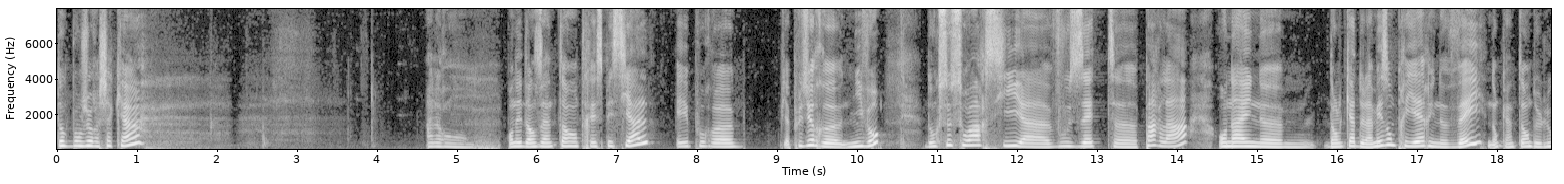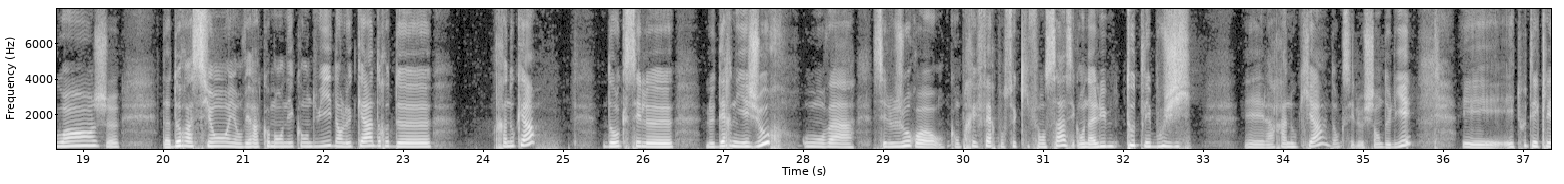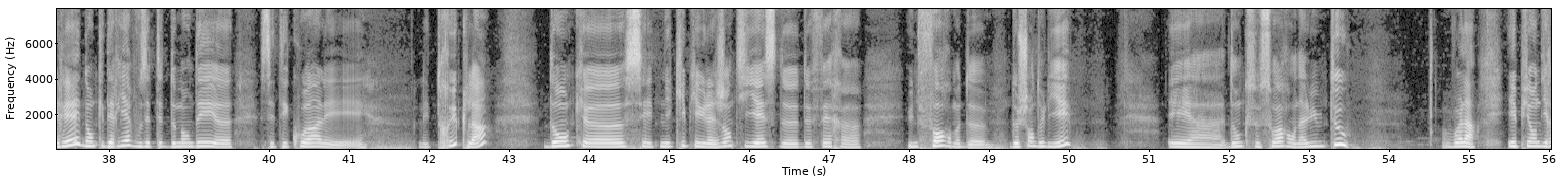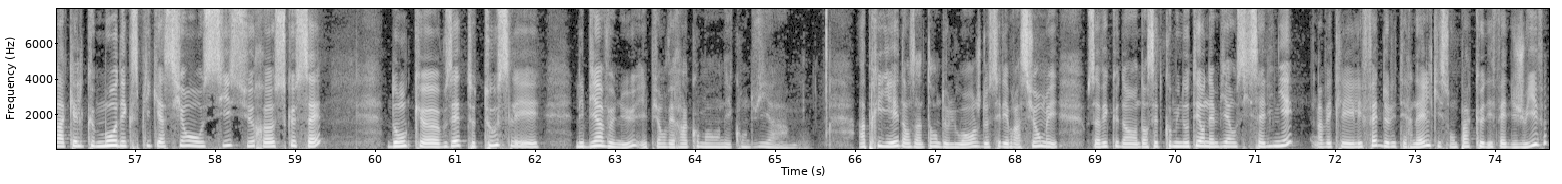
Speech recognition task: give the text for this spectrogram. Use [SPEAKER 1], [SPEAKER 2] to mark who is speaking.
[SPEAKER 1] Donc bonjour à chacun. Alors on, est dans un temps très spécial et pour euh, il y a plusieurs euh, niveaux. Donc ce soir, si euh, vous êtes par là, on a dans le cadre de la maison de prière une veille, donc un temps de louange, d'adoration et on verra comment on est conduit dans le cadre de Hanouka. Donc c'est le dernier jour où on va, c'est le jour euh, qu'on préfère pour ceux qui font ça, c'est qu'on allume toutes les bougies. Et la Hanoukia, donc c'est le chandelier, et, tout éclairé. Donc derrière, vous êtes peut-être demandé, euh, c'était quoi les, trucs là. Donc euh, c'est une équipe qui a eu la gentillesse de, faire une forme de, de chandelier. Et donc ce soir, on allume tout. Voilà. Et puis on dira quelques mots d'explication aussi sur euh, ce que c'est. Donc euh, vous êtes tous les, les bienvenus et puis on verra comment on est conduit à, à prier dans un temps de louange, de célébration. Mais vous savez que dans, dans cette communauté, on aime bien aussi s'aligner avec les, les, fêtes de l'Éternel, qui sont pas que des fêtes juives.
